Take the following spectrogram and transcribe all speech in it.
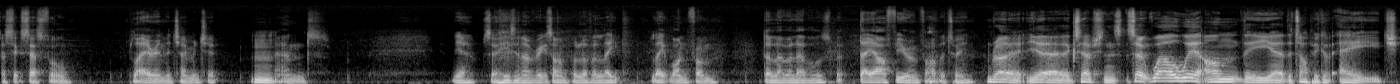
a successful player in the Championship. Mm. And yeah, so he's another example of a late late one from the lower levels, but they are few and far between. Right, yeah, exceptions. So while we're on the uh, the topic of age,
